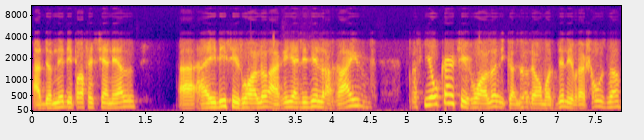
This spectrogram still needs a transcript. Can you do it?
à devenir des professionnels, à, aider ces joueurs-là à réaliser leurs rêves, parce qu'il n'y a aucun de ces joueurs-là, Nicolas, là, on va se dire les vraies choses, là,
